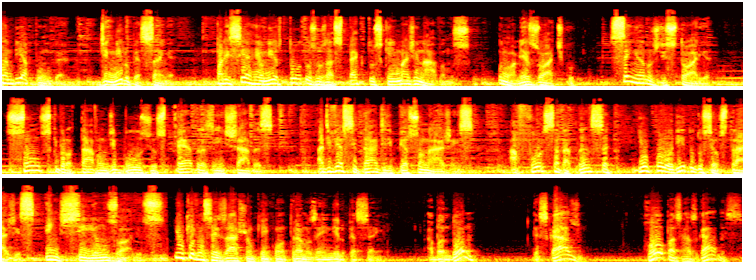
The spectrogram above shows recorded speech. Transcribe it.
Zambiapunga, de Nilo Peçanha, parecia reunir todos os aspectos que imaginávamos. O nome exótico, 100 anos de história, sons que brotavam de búzios, pedras e enxadas, a diversidade de personagens, a força da dança e o colorido dos seus trajes enchiam os olhos. E o que vocês acham que encontramos em Nilo Peçanha? Abandono? Descaso? Roupas rasgadas?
